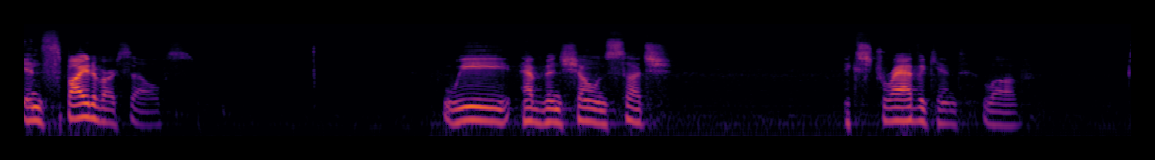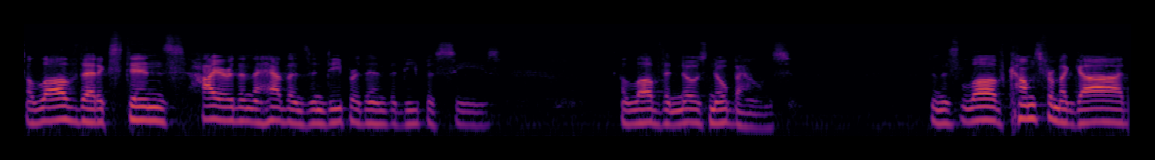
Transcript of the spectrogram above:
In spite of ourselves, we have been shown such extravagant love a love that extends higher than the heavens and deeper than the deepest seas, a love that knows no bounds. And this love comes from a God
